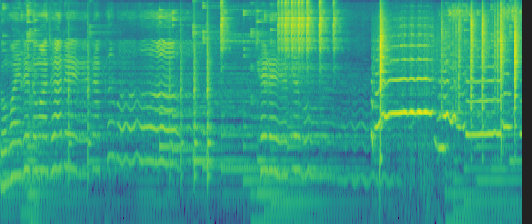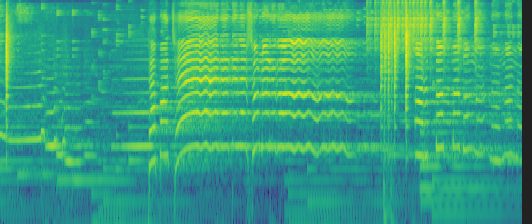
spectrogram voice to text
তোমায় রে তোমা ঝাড়ে রাখব, ছেড়ে দেব টাপা ছেড়ে সোনার গো, আর তো না না,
